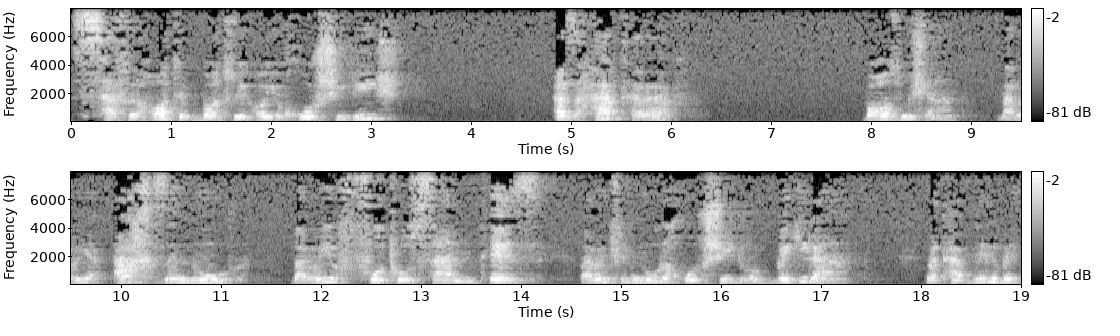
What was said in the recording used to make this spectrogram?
صفحات باتری های خورشیدیش از هر طرف باز میشن برای اخذ نور برای فتوسنتز برای اینکه نور خورشید رو بگیرن و تبدیل به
